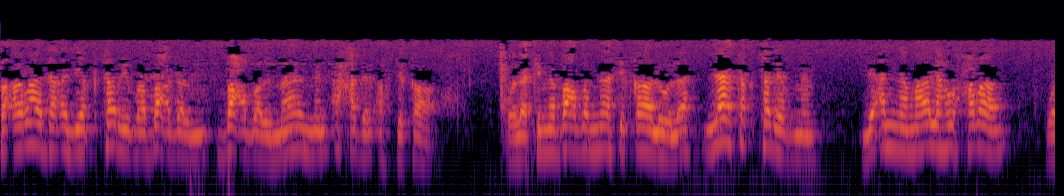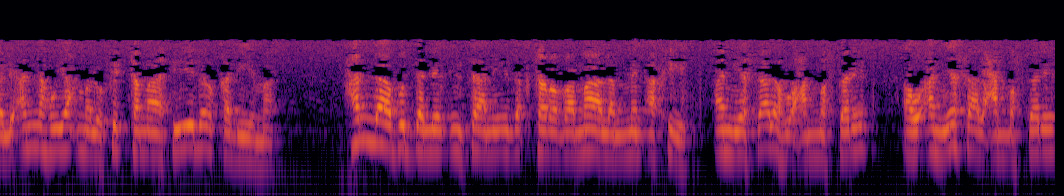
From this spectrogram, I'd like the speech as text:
فأراد أن يقترض بعض بعض المال من أحد الأصدقاء ولكن بعض الناس قالوا له لا تقترض منه لأن ماله حرام ولأنه يعمل في التماثيل القديمة. هل لا بد للإنسان إذا اقترض مالا من أخيه أن يسأله عن مصدره أو أن يسأل عن مصدره؟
